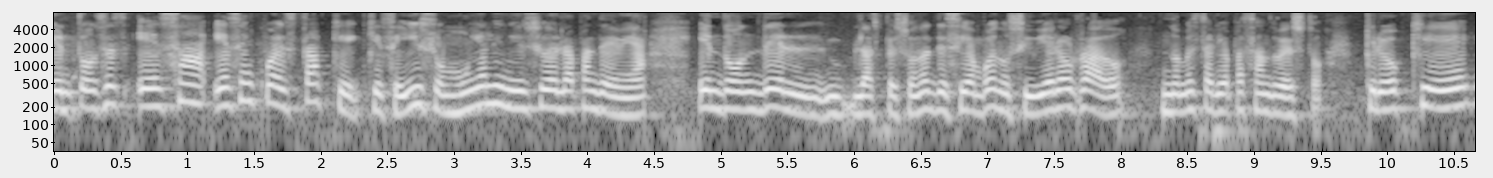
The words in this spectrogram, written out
Entonces, esa, esa encuesta que, que se hizo muy al inicio de la pandemia, en donde el, las personas decían, bueno, si bien ahorrado, no me estaría pasando esto. Creo que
